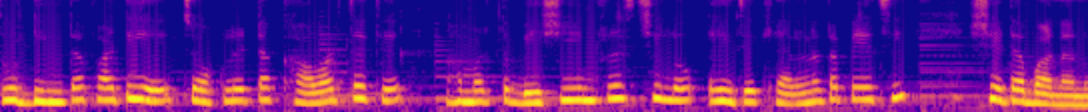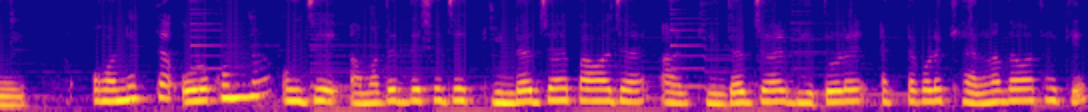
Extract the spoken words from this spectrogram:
তো ডিমটা ফাটিয়ে চকলেটটা খাওয়ার থেকে আমার তো বেশি ইন্টারেস্ট ছিল এই যে খেলনাটা পেয়েছি, সেটা বানানোয়। অনেকটা ওরকম না, ওই যে আমাদের দেশে যে কিন্ডার জয় পাওয়া যায়, আর কিন্ডার জয়ের ভেতরে একটা করে খেলনা দেওয়া থাকে,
